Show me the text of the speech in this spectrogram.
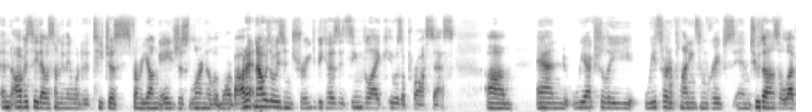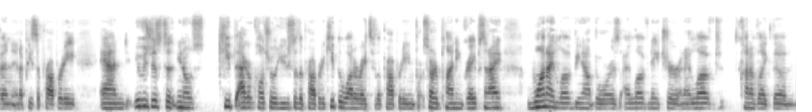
and obviously that was something they wanted to teach us from a young age, just learn a little bit more about it. And I was always intrigued because it seemed like it was a process. Um, and we actually we started planting some grapes in 2011 in a piece of property. And it was just to you know keep the agricultural use of the property keep the water rights for the property and started planting grapes. And i one i love being outdoors. I love nature. And i loved kind of like the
